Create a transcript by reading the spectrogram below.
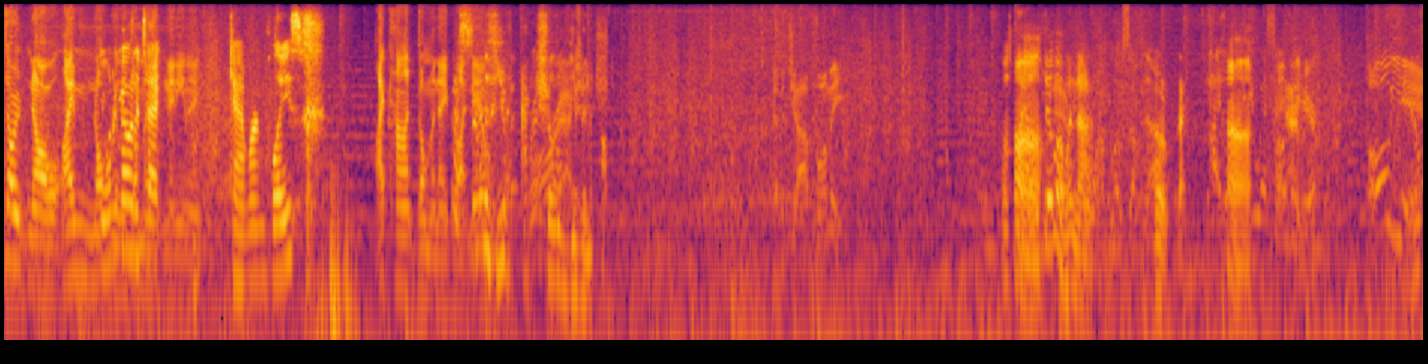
don't know. I'm not You wanna really go and attack- dominating anything. Cameron, please. I can't dominate right As now. soon as you've actually given up. Have a job for me. Lost my Huh. arm still? Oh, when that? want to blow something up. Oh, right. Pilot Huh. the USA. Humvee here. Oh yeah.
